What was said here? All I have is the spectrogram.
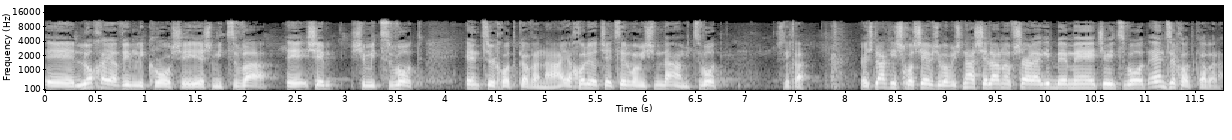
אה, לא חייבים לקרוא שיש מצווה, אה, ש, שמצוות אין צריכות כוונה, יכול להיות שאצלנו במשנה המצוות, סליחה, ריש לקיש חושב שבמשנה שלנו אפשר להגיד באמת שמצוות אין צריכות כוונה.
